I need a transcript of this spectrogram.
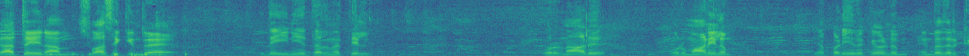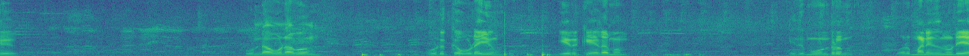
காற்றை நாம் சுவாசிக்கின்ற இந்த இனிய தருணத்தில் ஒரு நாடு ஒரு மாநிலம் எப்படி இருக்க வேண்டும் என்பதற்கு உண்ண உணவும் உடுக்க உடையும் இருக்க இடமும். இது மூன்றும் ஒரு மனிதனுடைய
